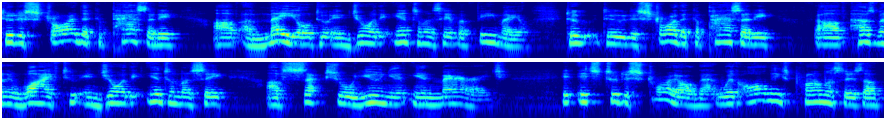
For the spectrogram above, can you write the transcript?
to destroy the capacity of a male to enjoy the intimacy of a female, to, to destroy the capacity of husband and wife to enjoy the intimacy of sexual union in marriage. It, it's to destroy all that with all these promises of,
